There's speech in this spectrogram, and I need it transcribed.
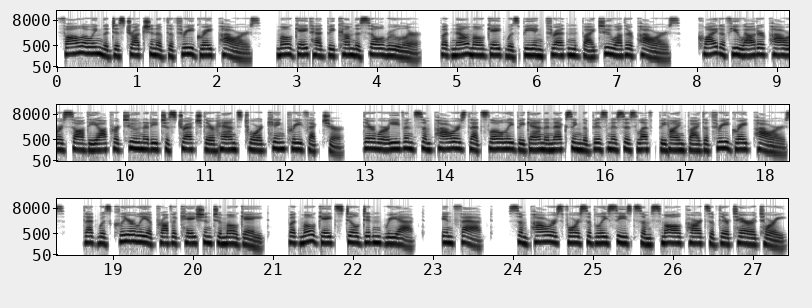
Following the destruction of the three great powers, Mo Gate had become the sole ruler, but now Mo Gate was being threatened by two other powers. Quite a few outer powers saw the opportunity to stretch their hands toward King Prefecture. There were even some powers that slowly began annexing the businesses left behind by the three great powers. That was clearly a provocation to Mogate. But Mogate still didn't react. In fact, some powers forcibly seized some small parts of their territory,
